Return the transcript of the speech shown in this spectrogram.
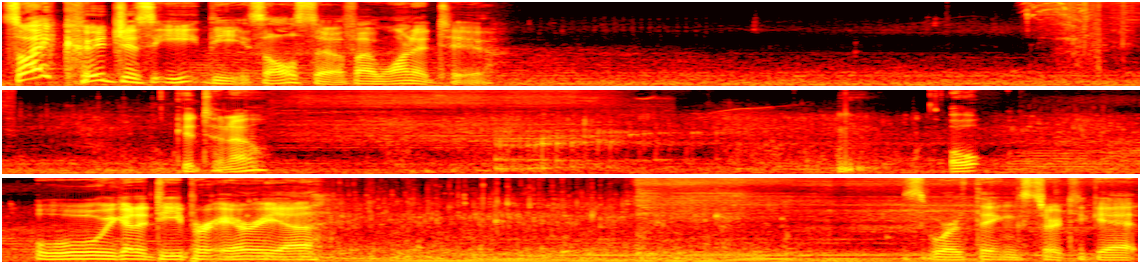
So I could just eat these also if I wanted to. Good to know. Oh, we got a deeper area. This is where things start to get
